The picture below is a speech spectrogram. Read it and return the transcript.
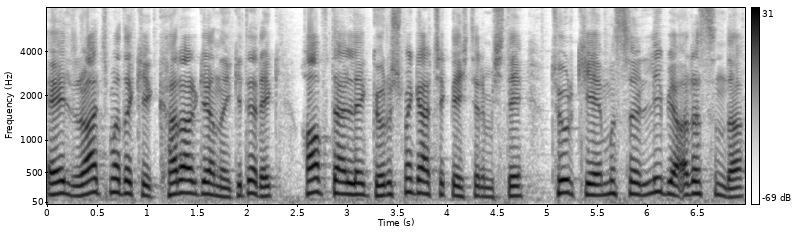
El Racma'daki karargahına giderek Hafter'le görüşme gerçekleştirmişti. Türkiye, Mısır, Libya arasında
